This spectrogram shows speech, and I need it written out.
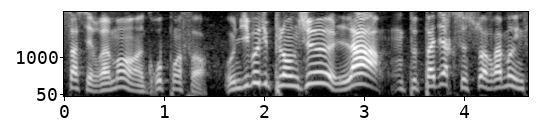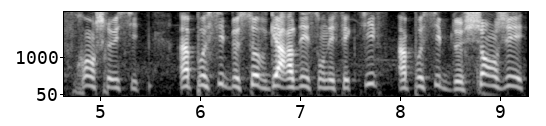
Ça, c'est vraiment un gros point fort. Au niveau du plan de jeu, là, on ne peut pas dire que ce soit vraiment une franche réussite. Impossible de sauvegarder son effectif, impossible de changer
